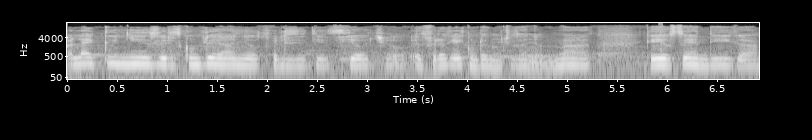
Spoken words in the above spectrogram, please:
Hola Cuñiz, feliz cumpleaños, felices 18. Espero que cumplas muchos años más, que Dios te bendiga,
